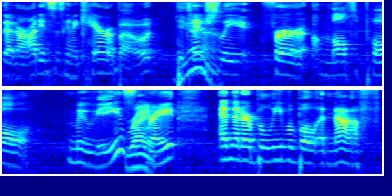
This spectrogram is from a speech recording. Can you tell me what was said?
that our audience is going to care about Yeah. potentially for multiple movies Right. right and that are believable enough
